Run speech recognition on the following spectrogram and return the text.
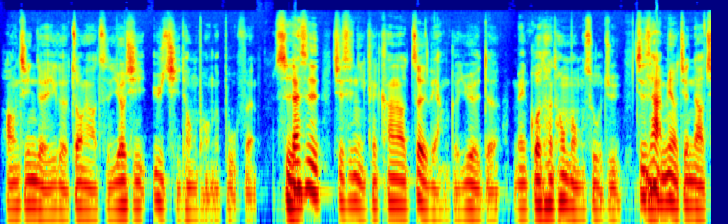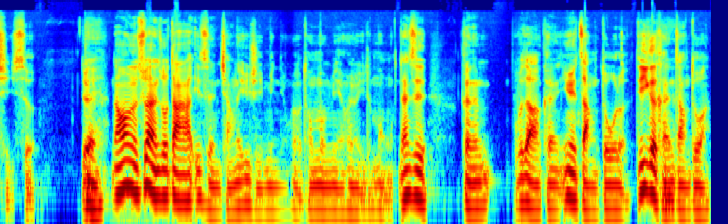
黄金的一个重要值，尤其预期通膨的部分。是，但是其实你可以看到这两个月的美国的通膨数据，其实还没有见到起色。对，然后呢，虽然说大家一直很强烈预期明年会有通膨，明年会有通膨，但是可能不知道，可能因为涨多了，第一个可能涨多啊，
